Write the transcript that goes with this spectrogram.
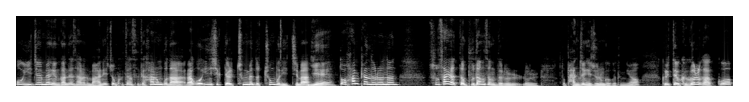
어 이재명 연관된 사람은 많이 좀 극단 선택하는구나라고 인식될 측면도 충분히 있지만 예. 또 한편으로는 수사의 어떤 부당성들을 또 반증해 주는 거거든요. 그렇기 때문에 그걸 갖고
